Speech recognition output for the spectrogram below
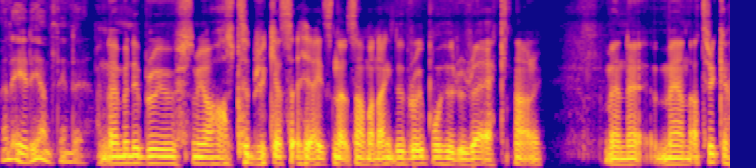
Men är det egentligen det? Nej men det beror ju som jag alltid brukar säga i sådana här sammanhang. Det beror ju på hur du räknar. Men, eh, men att trycka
